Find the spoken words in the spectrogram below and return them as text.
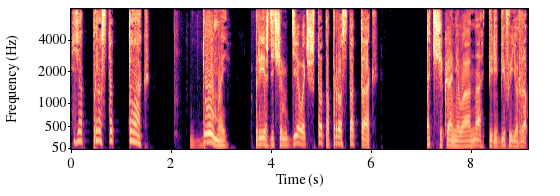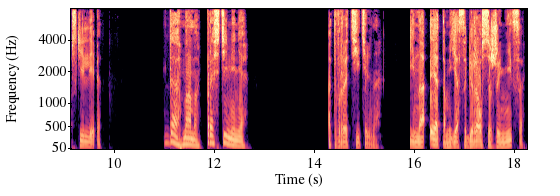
Я просто так...» «Думай, прежде чем делать что-то просто так!» Отчеканила она, перебив ее рабский лепет. «Да, мама, прости меня». Отвратительно. И на этом я собирался жениться?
